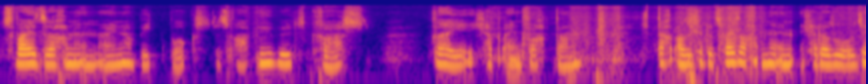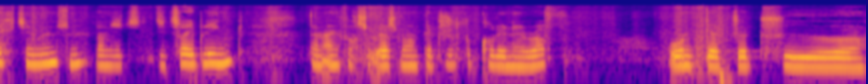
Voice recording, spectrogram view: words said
zwei Sachen in einer Big Box. Das war übelst krass. Weil ich habe einfach dann. Ich dachte, also ich hatte zwei Sachen, in, ich hatte so 16 Münzen, dann so die zwei blinkt. Dann einfach so erstmal ein Gadget für Colonel Ruff. Und Gadget für.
